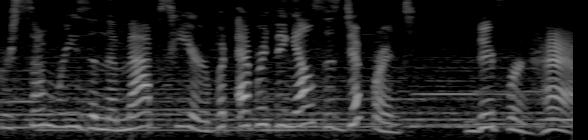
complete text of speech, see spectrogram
For some reason, the map's here, but everything else is different. Different how?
